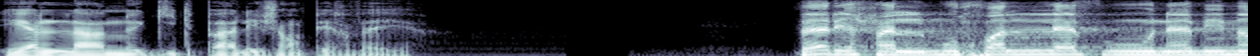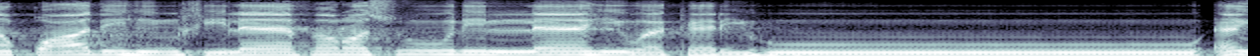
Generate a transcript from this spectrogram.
et Allah ne guide pas les gens pervers. فرح المخلفون بمقعدهم خلاف رسول الله وكرهوا أن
